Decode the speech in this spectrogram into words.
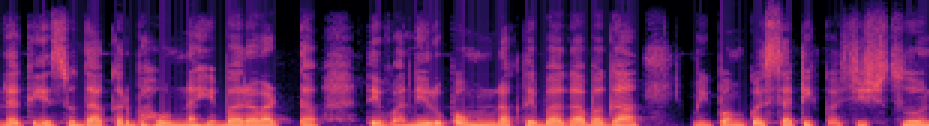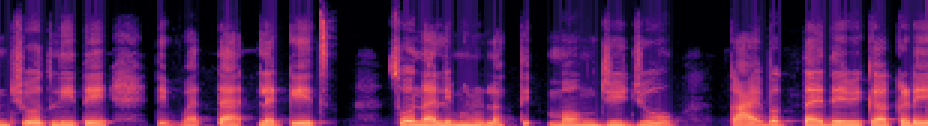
लगेच सुधाकर भाऊंनाही बरं वाटतं. तेव्हा निरूपा म्हणू लागते बघा बघा मी पंकजसाठी कशी सून शोधली ते. तेव्हा त्या लगेच सोनाली म्हणू लागते मग जिजू काय बघताय देविकाकडे?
